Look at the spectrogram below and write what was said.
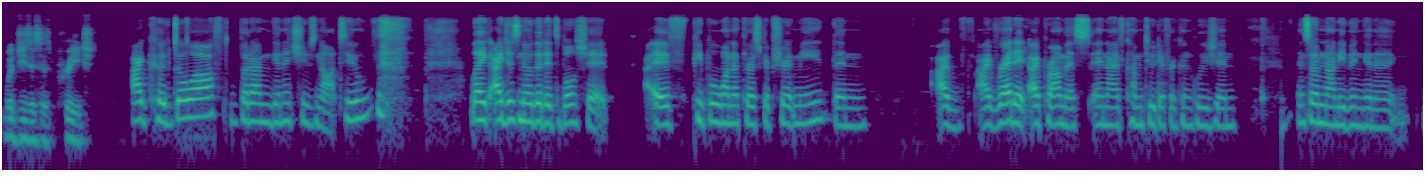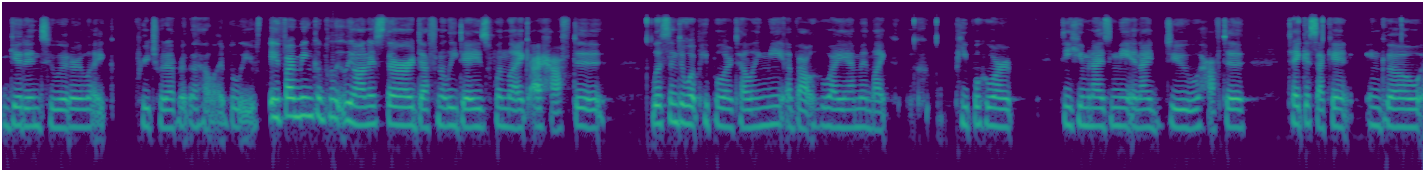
what Jesus has preached. I could go off, but I'm going to choose not to. like I just know that it's bullshit. If people want to throw scripture at me, then I've I've read it, I promise, and I've come to a different conclusion. And so I'm not even to get into it or like preach whatever the hell I believe. If I'm being completely honest, there are definitely days when like I have to listen to what people are telling me about who I am and like people who are dehumanizing me and I do have to take a second and go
